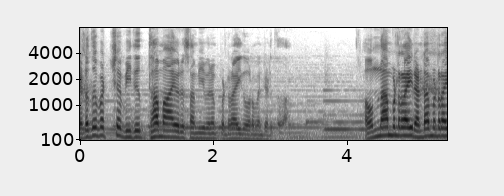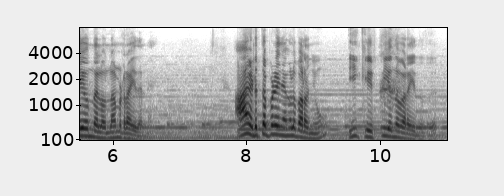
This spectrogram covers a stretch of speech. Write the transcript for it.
ഇടതുപക്ഷ വിരുദ്ധമായ ഒരു സമീപനം പിണറായി ഗവൺമെന്റ് എടുത്തതാണ്. ഒന്നാം പിണറായി രണ്ടാം പിണറായി ഒന്നല്ല ഒന്നാം പിണറായി തന്നെ. ആ എടുത്തപ്പോഴേ ഞങ്ങൾ പറഞ്ഞു ഈ കിഫ്ബി എന്ന് പറയുന്നത്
